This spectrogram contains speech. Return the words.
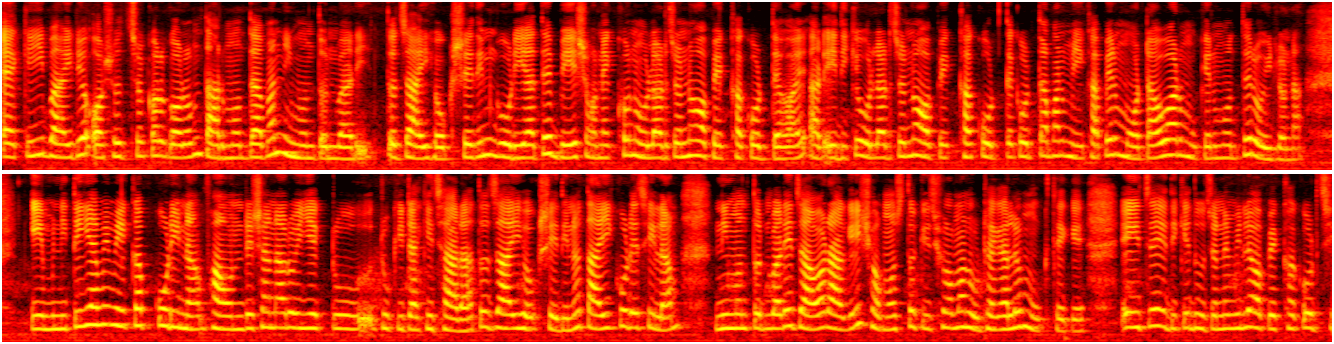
একেই বাইরে অসহ্যকর গরম, তার মধ্যে আবার নিমন্ত্রণ বাড়ি। তো যাই হোক, সেদিন গড়িয়াতে বেশ অনেকক্ষণ ওলার জন্য অপেক্ষা করতে হয়। আর এদিকে ওলার জন্য অপেক্ষা করতে করতে আমার মেকআপের মোটাও আর মুখের মধ্যে রইল না। এমনিতেই আমি মেকআপ করি না। ফাউন্ডেশন আর ওই একটু টুকিটাকি ছাড়া। তো যাই হোক, সেদিনও তাই করেছিলাম। নিমন্ত্রণ বাড়ি যাওয়ার আগেই সমস্ত কিছু আমার উঠে গেল মুখ থেকে। এই যে এদিকে দুজনে মিলে অপেক্ষা করছি,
